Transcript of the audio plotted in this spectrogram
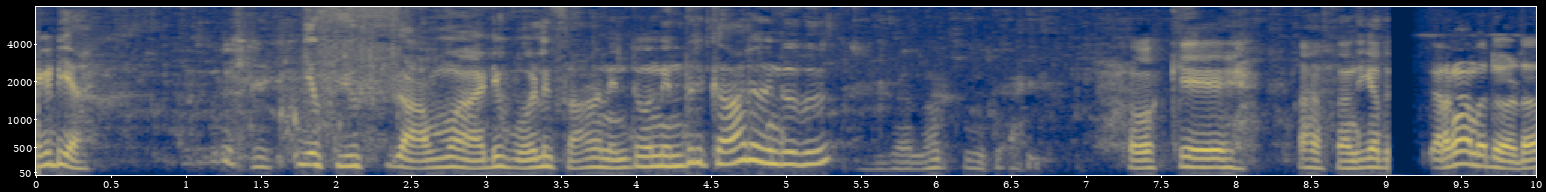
കിട്ടിയാ? യെസ് യെസ് അമ്മ അടിപൊളി സാധനം. എന്റെ മുന്നേ എന്തൊരു കാലം ഇതിന്റെ ഇത് ഓക്കെ. ആ സന്ധിക്കത് ഇറങ്ങാൻ പറ്റുമോ കേട്ടോ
